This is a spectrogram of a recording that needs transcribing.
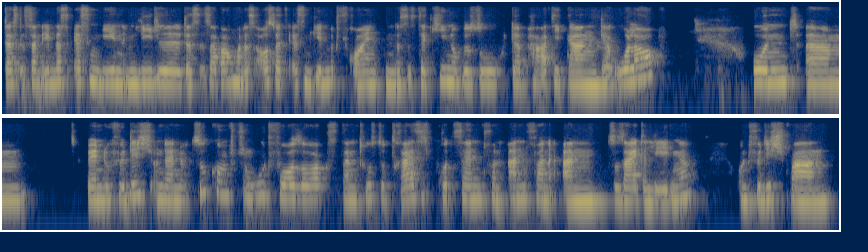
das ist dann eben das Essen gehen im Lidl. Das ist aber auch mal das Auswärtsessen gehen mit Freunden. Das ist der Kinobesuch, der Partygang, der Urlaub. Und ähm, wenn du für dich und deine Zukunft schon gut vorsorgst, dann tust du 30 Prozent von Anfang an zur Seite legen und für dich sparen.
